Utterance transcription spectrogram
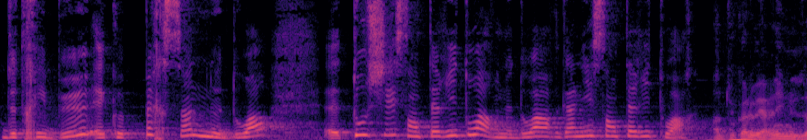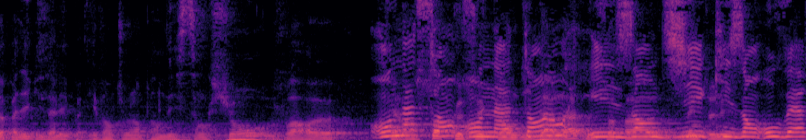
de tribu et que personne ne doit toucher son territoire, ne doit gagner son territoire. En tout cas, le RNI ne nous a pas dit qu'ils allaient éventuellement prendre des sanctions, voire. Euh, on attend, on attend. Ils ont dit qu'ils ont ouvert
